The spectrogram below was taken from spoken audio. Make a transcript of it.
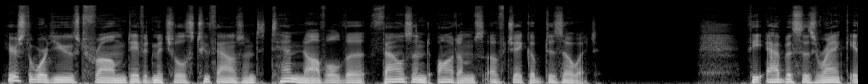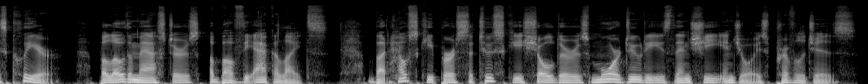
Here's the word used from David Mitchell's 2010 novel, The Thousand Autumns of Jacob de Zoet. The abbess's rank is clear, below the masters, above the acolytes but housekeeper Satsuki shoulders more duties than she enjoys privileges.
